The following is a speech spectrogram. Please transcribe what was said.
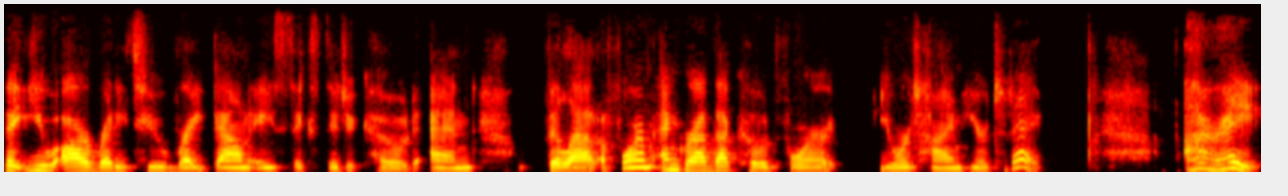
that you are ready to write down a six digit code and fill out a form and grab that code for your time here today. All right,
